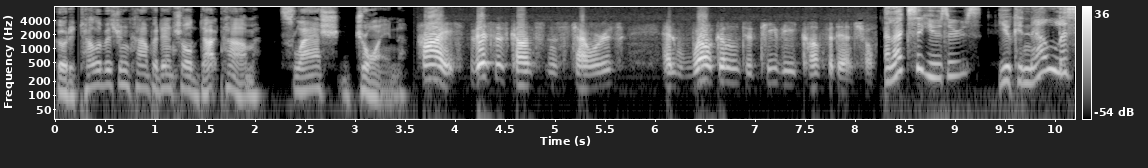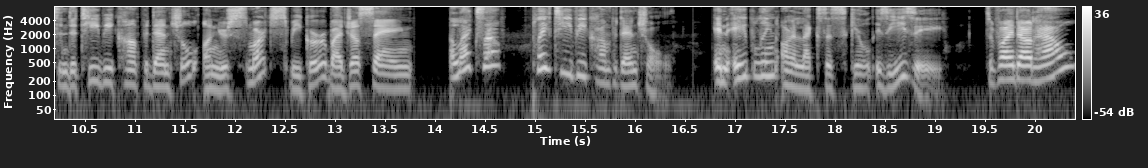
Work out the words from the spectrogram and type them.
go to televisionconfidential.com slash join. Hi, this is Constance Towers, and welcome to TV Confidential. Alexa users, you can now listen to TV Confidential on your smart speaker by just saying, Alexa, play TV Confidential. Enabling our Alexa skill is easy. To find out how,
